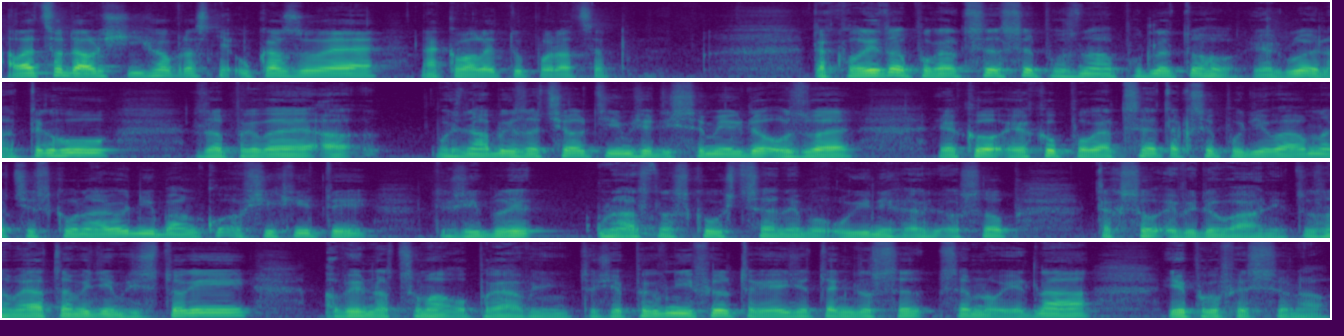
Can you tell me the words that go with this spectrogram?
ale co dalšího vlastně ukazuje na kvalitu poradce? Ta kvalita poradce se pozná podle toho, jak bylo je na trhu, za prvé, a možná bych začal tím, že když se mi někdo ozve jako, jako poradce, tak se podívám na Českou národní banku a všichni ty, kteří byli u nás na zkoušce nebo u jiných osob, tak jsou evidováni. To znamená, já tam vidím historii a vím, na co má oprávnění. Takže první filtr je, že ten, kdo se se mnou jedná, je profesionál.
